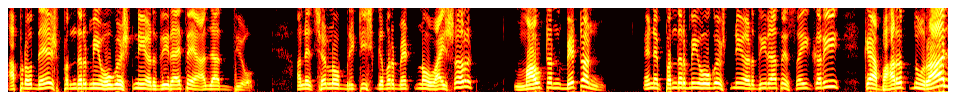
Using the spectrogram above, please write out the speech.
આપણો દેશ પંદરમી ઓગસ્ટની અડધી રાતે આઝાદ થયો. અને છેલ્લો બ્રિટિશ ગવર્મેન્ટનો વાઇસર, માઉન્ટન બેટન, એને પંદરમી ઓગસ્ટની અડધી રાતે સહી કરી કે આ ભારતનું રાજ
